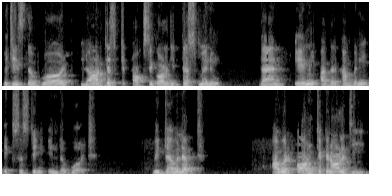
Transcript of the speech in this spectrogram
which is the world largest toxicology test menu than any other company existing in the world. We developed our own technology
